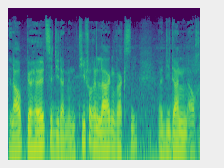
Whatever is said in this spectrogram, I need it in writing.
Laubgehölze, die dann in tieferen Lagen wachsen, äh, die dann auch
